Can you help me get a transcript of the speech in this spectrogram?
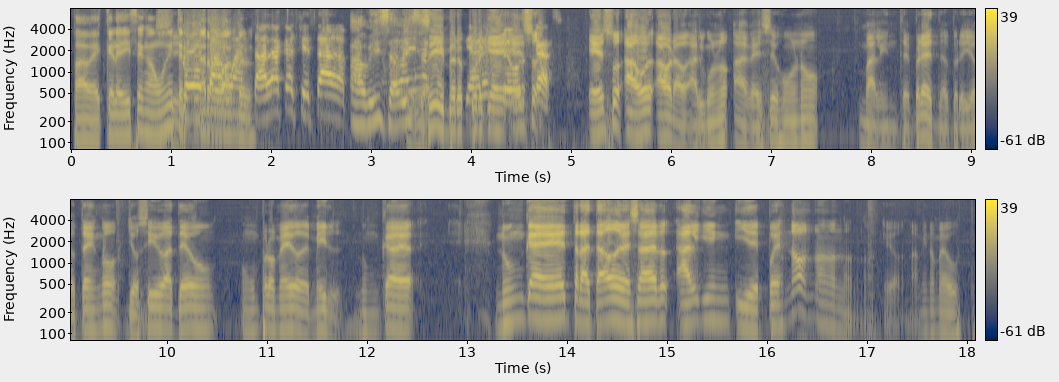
Para ver qué le dicen a uno Sí. y termina robándolo. la cachetada. para Avisa, no avisa. Sí, pero porque eso, caso. eso ahora, ahora, algunos, a veces uno malinterpreta, pero yo tengo, yo sí bateo un, un promedio de mil. Nunca, he- nunca he tratado de besar a alguien y después, no, no, no, no, no, yo- a mí no me gusta.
